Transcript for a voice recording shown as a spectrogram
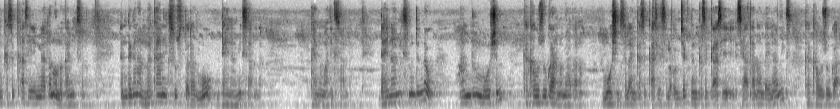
እንቅስቃሴ የሚያጠናው mechanics ነው። እንደገና mechanics ውስጥ ደግሞ dynamics አለ፣ kinematics አለ። dynamics ምንድን ነው? አንዱን motion ከ cause ኡ ጋር ነው የሚያጠናው። motion ስለ እንቅስቃሴ ስለ object እንቅስቃሴ ሲያጠና dynamics ከ cause ኡ ጋር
